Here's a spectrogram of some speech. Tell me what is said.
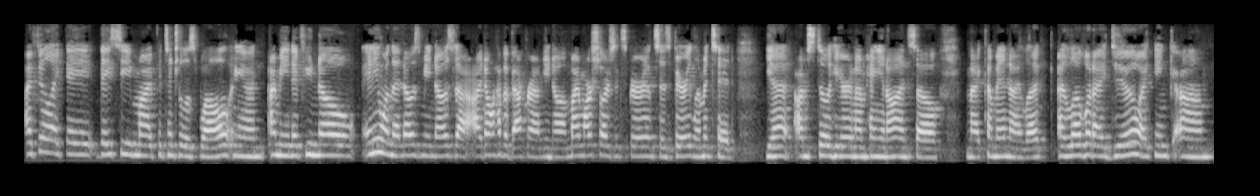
I feel like they they see my potential as well. And I mean, if you know anyone that knows me knows that I don't have a background. You know, my martial arts experience is very limited. Yet I'm still here and I'm hanging on. So and I come in, I look, I love what I do. I think um,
